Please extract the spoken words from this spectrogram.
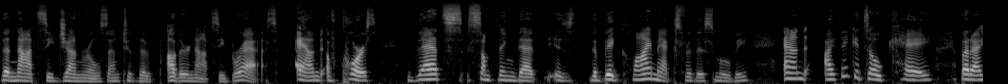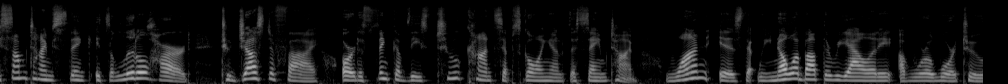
the Nazi generals and to the other Nazi brass. And of course, that's something that is the big climax for this movie. And I think it's okay, but I sometimes think it's a little hard to justify or to think of these two concepts going on at the same time. One is that we know about the reality of World War II,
